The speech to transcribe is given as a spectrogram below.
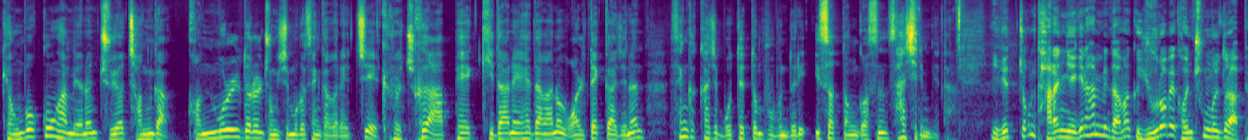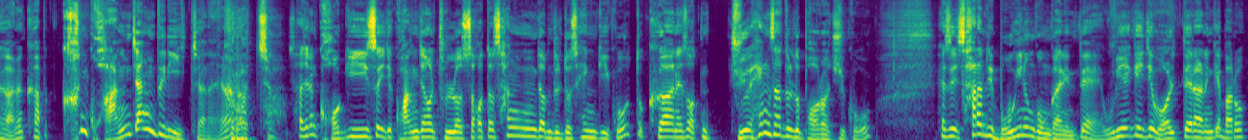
경복궁 하면은 주요 전각 건물들을 중심으로 생각을 했지 그렇죠. 그 앞에 기단에 해당하는 월대까지는 생각하지 못했던 부분들이 있었던 것은 사실입니다. 이게 조금 다른 얘기는 합니다만 그 유럽의 건축물들 앞에 가면 그 앞에 큰 광장들이 있잖아요. 그렇죠. 사실은 거기서 이제 광장을 둘러싸고 어떤 상점들도 생기고 또 그 안에서 어떤 주요 행사들도 벌어지고 해서 사람들이 모이는 공간인데 우리에게 이제 월대라는 게 바로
